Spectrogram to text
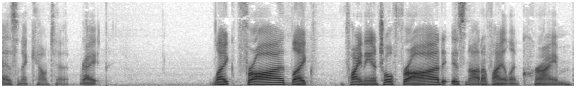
as an accountant, right? Like fraud, like financial fraud is not a violent crime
